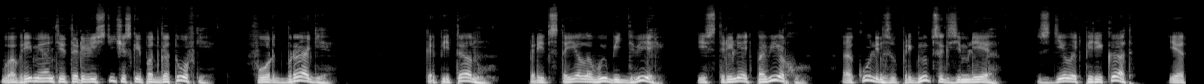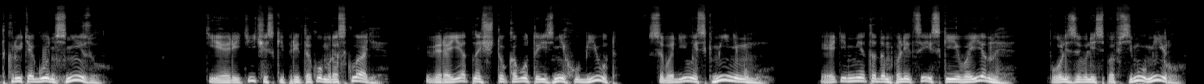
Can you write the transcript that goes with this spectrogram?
во время антитеррористической подготовки в Форт Браге. Капитану предстояло выбить дверь и стрелять поверху, а Коллинзу пригнуться к земле, сделать перекат и открыть огонь снизу. Теоретически при таком раскладе вероятность, что кого-то из них убьют, сводилась к минимуму. Этим методом полицейские и военные пользовались по всему миру.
